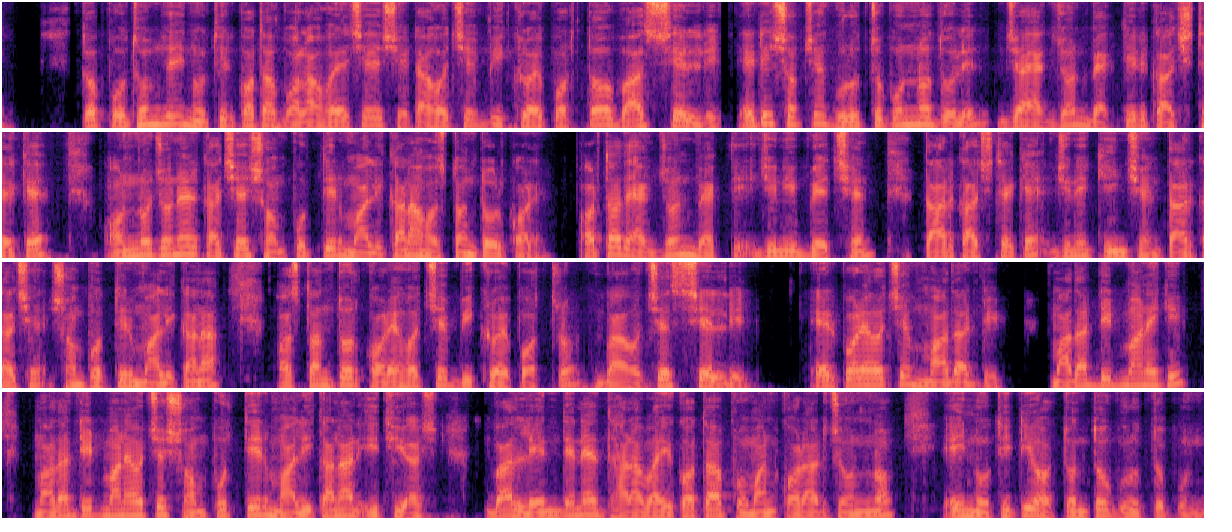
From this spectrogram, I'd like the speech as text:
তো প্রথম যেই নথির কথা বলা হয়েছে, সেটা হচ্ছে বিক্রয়পত্র বা সেল ডিড এটি সবচেয়ে গুরুত্বপূর্ণ দলিল যা একজন ব্যক্তির কাছ থেকে অন্যজনের কাছে সম্পত্তির মালিকানা হস্তান্তর করে। অর্থাৎ একজন ব্যক্তি যিনি বেচছেন, তার কাছ থেকে যিনি কিনছেন, তার কাছে সম্পত্তির মালিকানা হস্তান্তর করে হচ্ছে বিক্রয়পত্র বা হচ্ছে সেল ডিড এরপরে হচ্ছে মাদার ডিড মাদার ডিড মানে কি? মাদার ডিড মানে হচ্ছে সম্পত্তির মালিকানার ইতিহাস বা লেনদেনের ধারাবাহিকতা প্রমাণ করার জন্য এই নথিটি অত্যন্ত গুরুত্বপূর্ণ।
